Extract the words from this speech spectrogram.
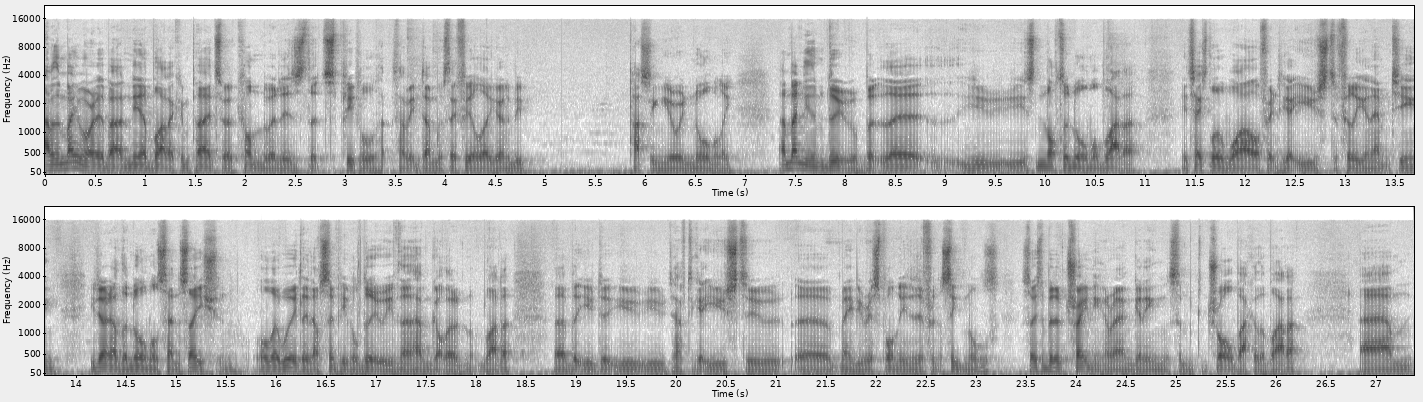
I mean, the main worry about a near bladder compared to a conduit is that people have it done because they feel they're going to be passing urine normally. And many of them do, but you, it's not a normal bladder. It takes a little while for it to get used to filling and emptying. You don't have the normal sensation, although weirdly enough, some people do, even though they haven't got their bladder. Uh, but you, do, you, you have to get used to uh, maybe responding to different signals. So it's a bit of training around getting some control back of the bladder. Um,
